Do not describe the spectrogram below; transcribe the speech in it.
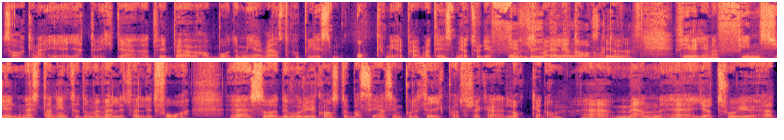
sakerna är jätteviktiga. Att vi behöver ha både mer vänsterpopulism och mer pragmatism. Jag tror det är fullt är. Är avskrivna? Friväljarna finns ju nästan inte, de är väldigt, väldigt få. Eh, så det vore ju konstigt att basera sin politik på att försöka locka dem. Eh, men eh, jag tror ju att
